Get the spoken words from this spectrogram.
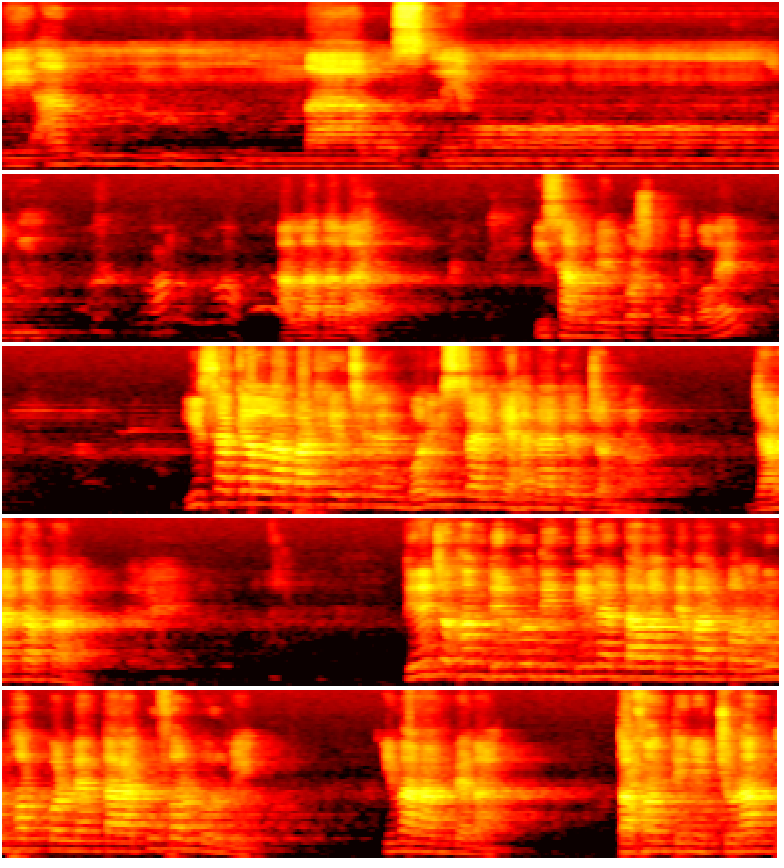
بأننا مسلمون আল্লাহ তালা ঈসা নবীর প্রসঙ্গে বলেন ঈসাকে আল্লাহ পাঠিয়েছিলেন বনি ইসরায়েলকে হেদায়তের জন্য জানেন তো আপনারা তিনি যখন দীর্ঘদিন দিনের দাওয়াত দেবার পর অনুভব করলেন তারা কুফর করবে ইমান আনবে না। তখন তিনি চূড়ান্ত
